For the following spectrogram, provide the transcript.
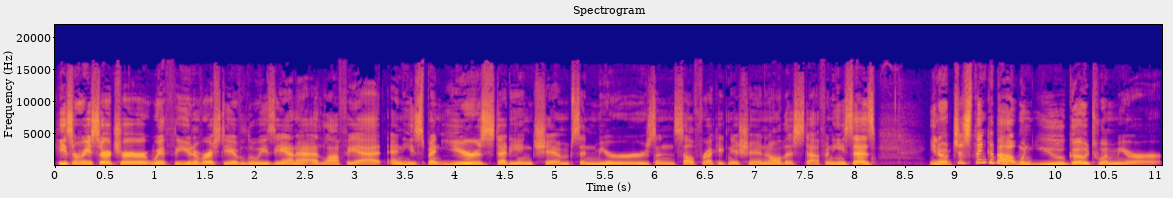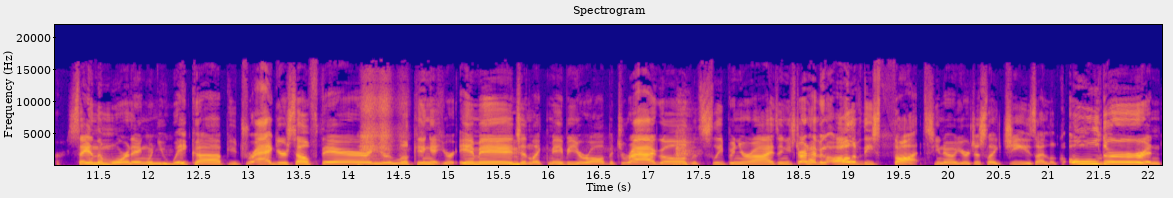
he's a researcher with the University of Louisiana at Lafayette, and he spent years studying chimps and mirrors and self recognition and all this stuff. And he says, you know, just think about when you go to a mirror, say in the morning when you mm-hmm. wake up, you drag yourself there and you're looking at your image and like maybe you're all bedraggled with sleep in your eyes and you start having all of these thoughts. You know, you're just like, geez, I look older. And,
